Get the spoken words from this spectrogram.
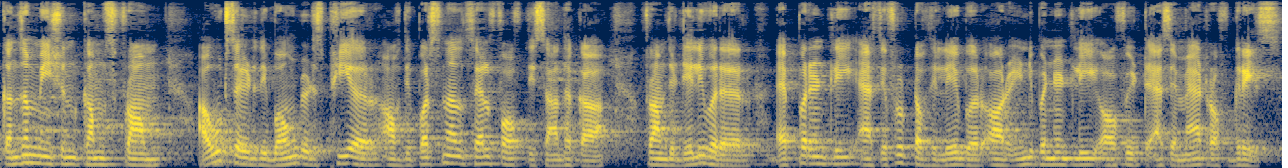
consummation comes from outside the bounded sphere of the personal self of the sadhaka, from the deliverer, apparently as the fruit of the labor, or independently of it as a matter of grace,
